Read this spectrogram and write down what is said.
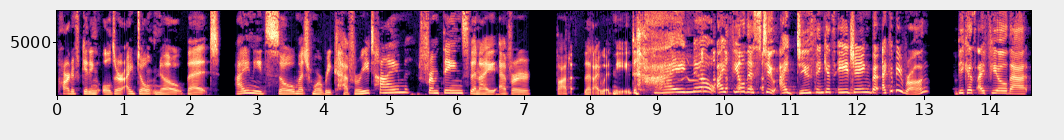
part of getting older. I don't know, but I need so much more recovery time from things than I ever thought that I would need. I know. I feel this too. I do think it's aging, but I could be wrong because I feel that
